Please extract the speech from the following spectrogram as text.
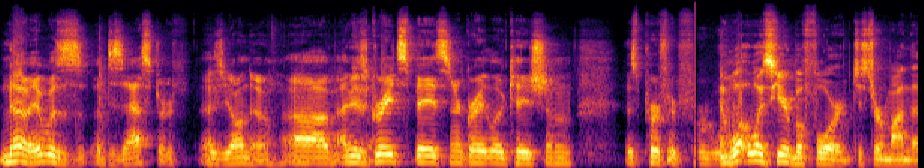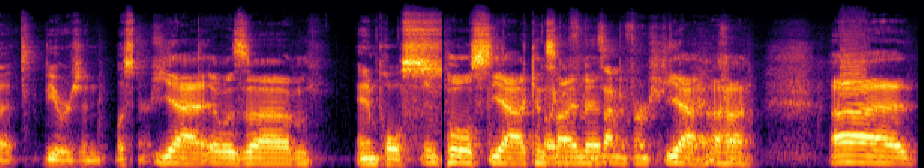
no, it was a disaster, as y'all know. Um, I mean, it's great space and a great location. It's perfect for And what was here before, just to remind the viewers and listeners? Yeah, it was um, An impulse. Impulse. Yeah, consignment. consignment furniture store, Yeah. yeah, uh-huh. Uh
